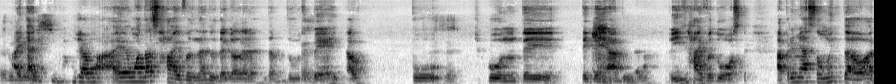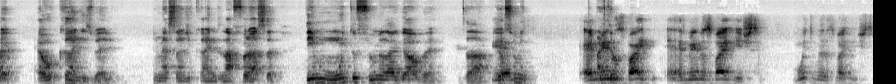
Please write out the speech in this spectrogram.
Aí, aí merecido. já é uma, é uma das raivas, né, do, da galera da, do, do É. BR e tal. Por, é. tipo, não ter, ter ganhado, né? E raiva do Oscar. A premiação muito da hora é o Cannes, velho. Premiação de Cannes na França. Tem muito filme legal, velho. Tá. É, filme... é, menos tem... é menos bairrista. Muito menos bairrista.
